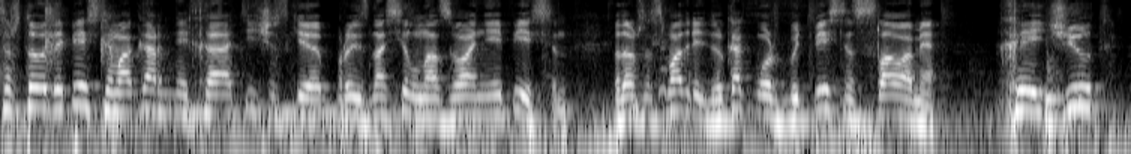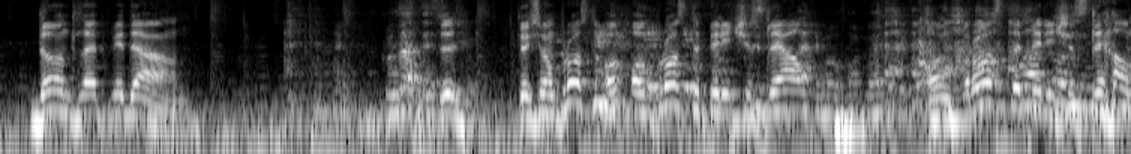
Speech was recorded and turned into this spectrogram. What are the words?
кажется, что в этой песне Маккартни хаотически произносил название песен. Потому что, смотрите, ну как может быть песня со словами «Hey Jude, don't let me down». Куда ты То, есть- то есть он просто, он, он просто перечислял, он просто перечислял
